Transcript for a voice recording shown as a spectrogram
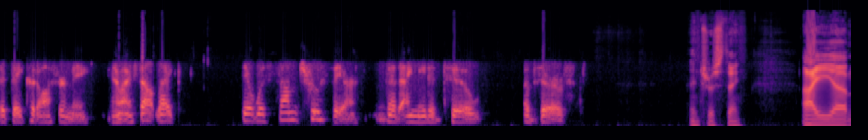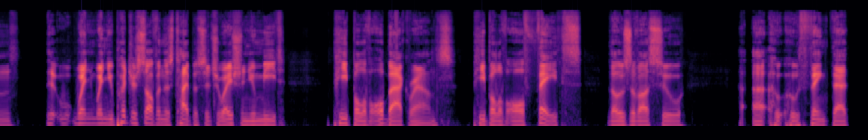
that they could offer me. You know, I felt like there was some truth there that I needed to observe. Interesting. I um, when when you put yourself in this type of situation, you meet people of all backgrounds, people of all faiths. Those of us who uh, who who think that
